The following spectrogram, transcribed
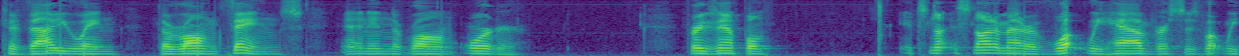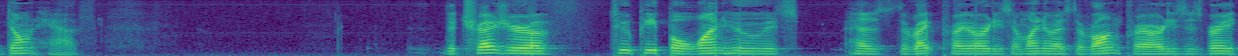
to valuing the wrong things and in the wrong order. For example, it's not, it's not a matter of what we have versus what we don't have. The treasure of two people, one who is, has the right priorities and one who has the wrong priorities, is very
